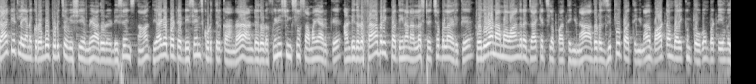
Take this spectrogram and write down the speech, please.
ஜாக்கெட்டில் எனக்கு ரொம்ப பிடிச்ச விஷயமே அதோட டிசைன்ஸ் தான். ஏகப்பட்ட டிசைன்ஸ் கொடுத்துருக்காங்க. அண்ட் இதோட ஃபினிஷிங்ஸும் செமையாக இருக்குது அண்ட் இதோட ஃபேப்ரிக் பார்த்தீங்கன்னா நல்லா ஸ்ட்ரெச்சபிளாக இருக்குது பொதுவாக நாம் வாங்குற ஜாக்கெட்ஸில் பார்த்தீங்கன்னா அதோட ஜிப்பு பார்த்தீங்கன்னா பாட்டம் வரைக்கும் போகும். பட் இவங்க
